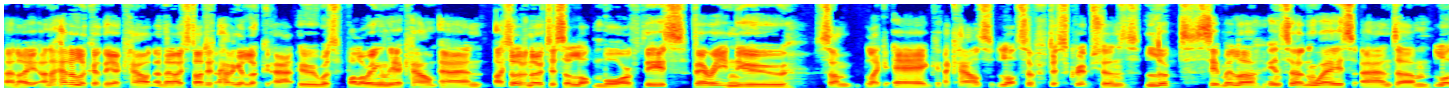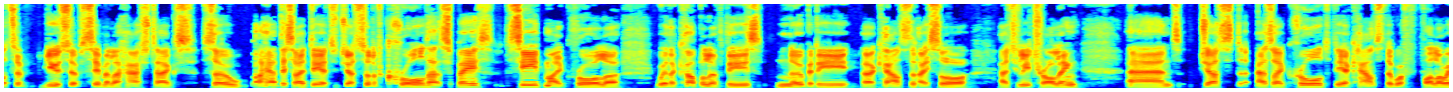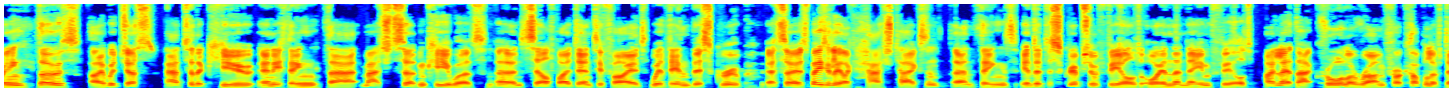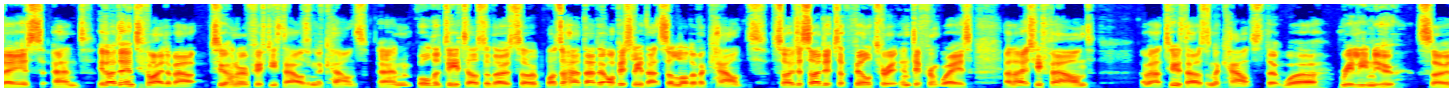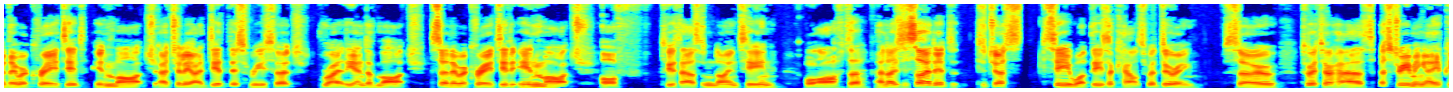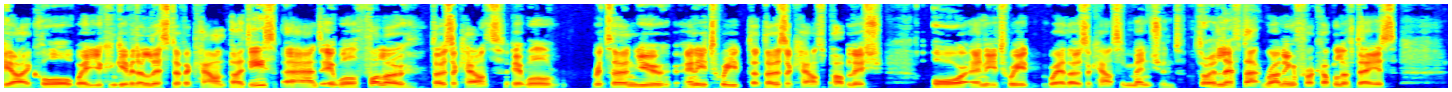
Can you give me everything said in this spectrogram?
And I and I had a look at the account, and then I started having a look at who was following the account, and I sort of noticed a lot more of these very new some like egg accounts, lots of descriptions looked similar in certain ways and um, lots of use of similar hashtags. So I had this idea to just sort of crawl that space, seed my crawler with a couple of these nobody accounts that I saw actually trolling and just as I crawled the accounts that were following those, I would just add to the queue anything that matched certain keywords and self identified within this group. Uh, so it's basically like hashtags and, and things in the description field or in the name field. I let that crawler run for a couple of days and it identified about 250,000 accounts and all the details of those. So once I had that, obviously that's a lot of accounts. So I decided to filter it in different ways. And I actually found about 2,000 accounts that were really new. So they were created in March. Actually, I did this research right at the end of March. So they were created in March of 2019 or after. And I decided to just see what these accounts were doing. So Twitter has a streaming API call where you can give it a list of account IDs and it will follow those accounts. It will return you any tweet that those accounts publish or any tweet where those accounts are mentioned. So I left that running for a couple of days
